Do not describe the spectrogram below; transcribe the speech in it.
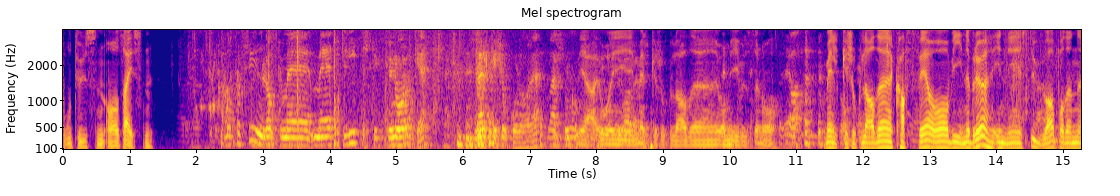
2016. Du må forsyne dere med, med et lite stykke Norge. Melkesjokolade. Vær så god. Vi er jo i melkesjokoladeomgivelser nå. Melkesjokolade, kaffe og wienerbrød inne i stua på den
